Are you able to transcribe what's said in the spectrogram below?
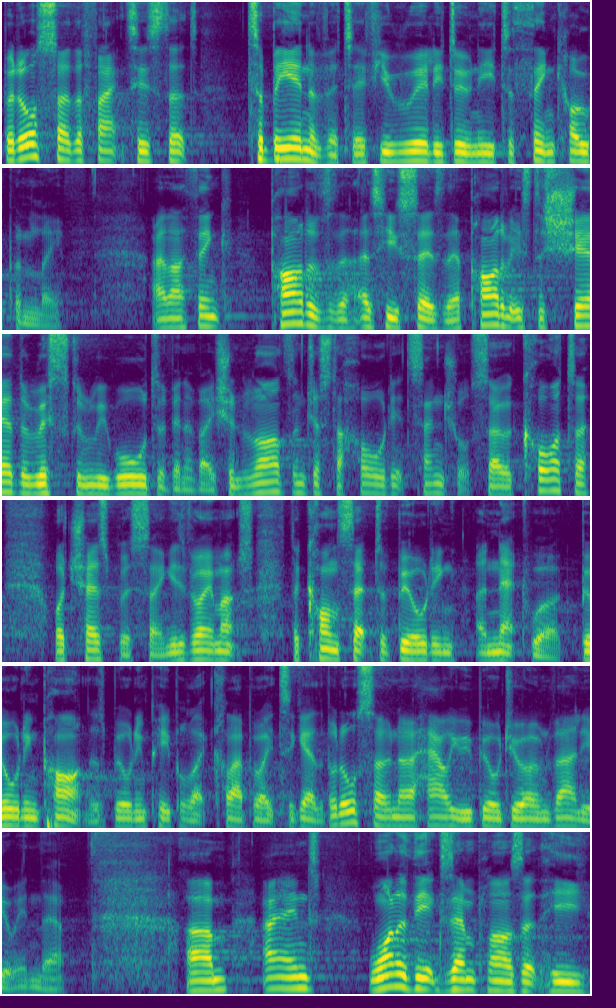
But also the fact is that to be innovative, you really do need to think openly. And I think part of the, as he says there, part of it is to share the risks and rewards of innovation rather than just to hold it central. So a core to what Chesbrough is saying is very much the concept of building a network, building partners, building people that collaborate together, but also know how you build your own value in there. Um, and one of the exemplars that he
